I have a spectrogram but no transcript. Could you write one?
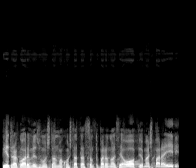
Pedro agora, meus irmãos, está numa constatação que para nós é óbvia, mas para ele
